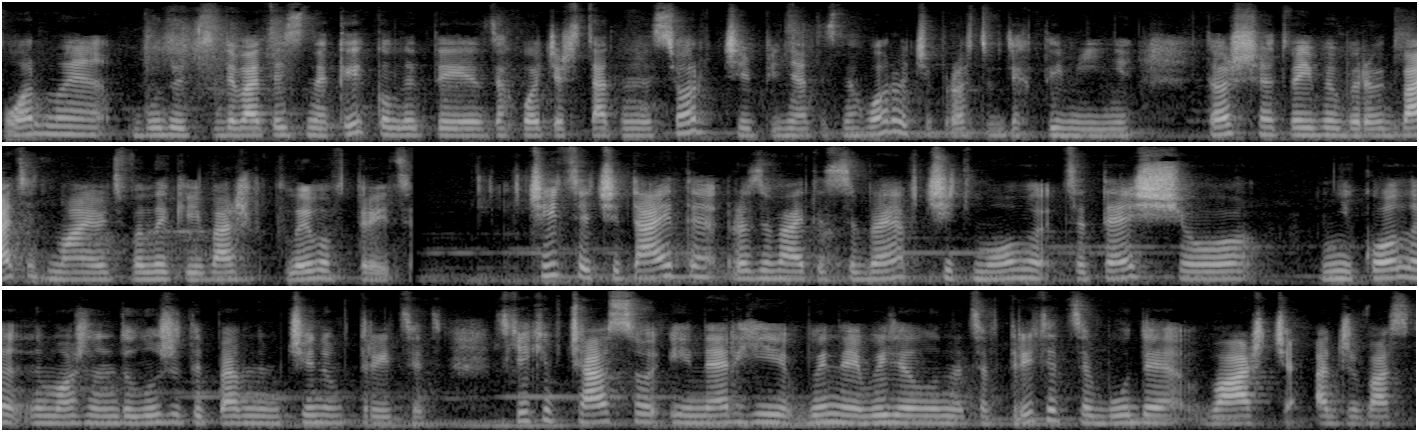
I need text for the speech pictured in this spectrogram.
форми будуть давати знаки, коли ти захочеш стати на серф, чи піднятися на гору, чи просто вдягти міні. Тож е, твої вибори в 20 мають великий ваш вплив в 30. Вчіться, читайте, розвивайте себе, вчіть мови. Це те, що ніколи не можна надолужити певним чином в 30. Скільки б часу і енергії ви не виділили на це в 30, це буде важче, адже вас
